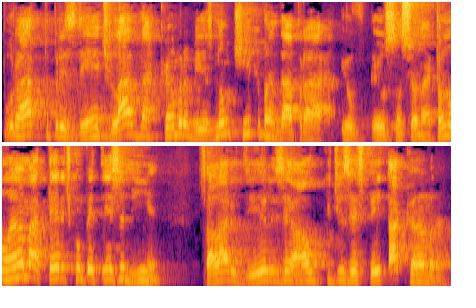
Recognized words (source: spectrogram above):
por ato do presidente, lá na Câmara mesmo, não tinha que mandar para eu, eu sancionar. Então não é uma matéria de competência minha. O salário deles é algo que diz respeito à Câmara.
